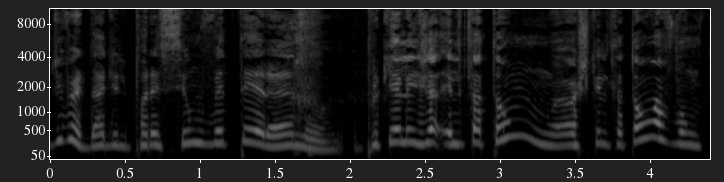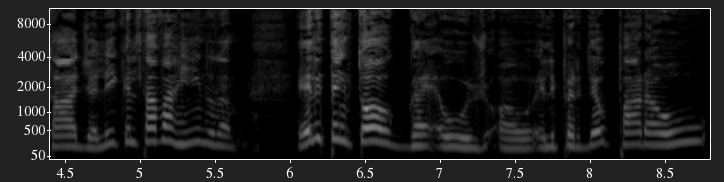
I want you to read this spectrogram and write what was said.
De verdade, ele parecia um veterano. Porque ele já. Ele tá tão. Eu acho que ele tá tão à vontade ali que ele tava rindo. né? Ele tentou. ganhar- O, o- ele perdeu para o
